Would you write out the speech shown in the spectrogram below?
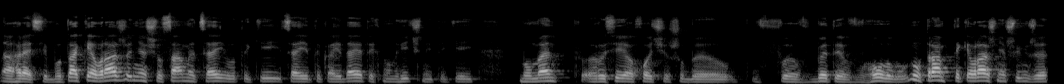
агресії. Бо таке враження, що саме цей отакий, є така ідея, технологічний такий момент Росія хоче, щоб вбити в голову. Ну, Трамп таке враження, що він вже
